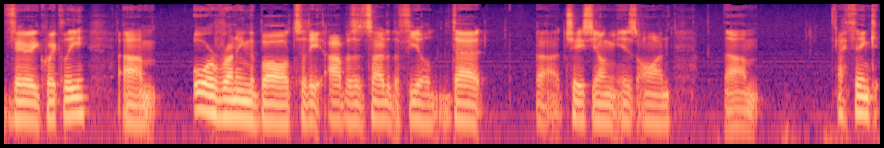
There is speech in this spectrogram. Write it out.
very quickly, um, or running the ball to the opposite side of the field that uh, Chase Young is on. Um, I think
